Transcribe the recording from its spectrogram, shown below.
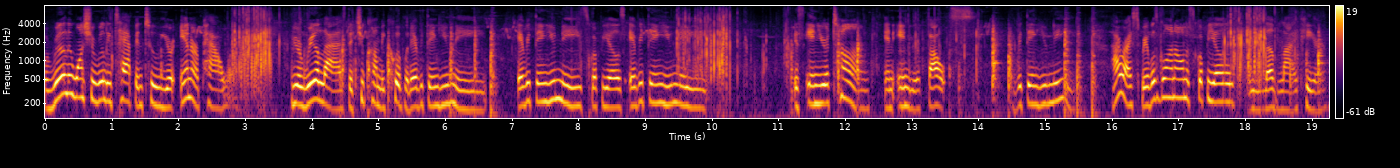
But really, once you really tap into your inner power, you'll realize that you come equipped with everything you need. Everything you need, Scorpios, everything you need is in your tongue and in your thoughts. Everything you need. All right, Spirit, what's going on in Scorpio's love life here?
